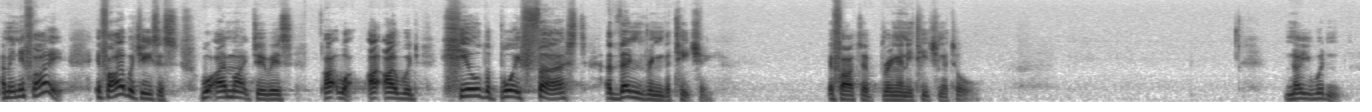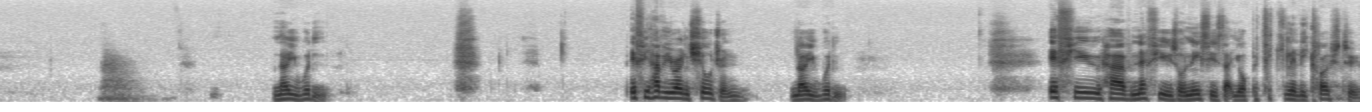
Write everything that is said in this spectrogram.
I mean, if I, if I were Jesus, what I might do is I, what, I, I would heal the boy first and then bring the teaching, if I were to bring any teaching at all. No, you wouldn't. No, you wouldn't. If you have your own children, no, you wouldn't. If you have nephews or nieces that you're particularly close to,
